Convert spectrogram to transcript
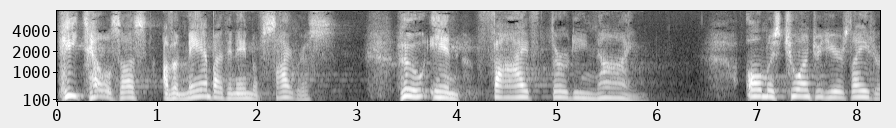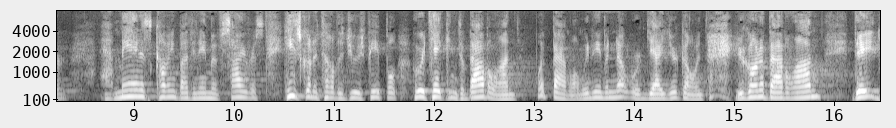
He tells us of a man by the name of Cyrus who in 539 almost 200 years later, a man is coming by the name of Cyrus. He's going to tell the Jewish people who are taking to Babylon, what Babylon? We didn't even know where, yeah, you're going. You're going to Babylon. They,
